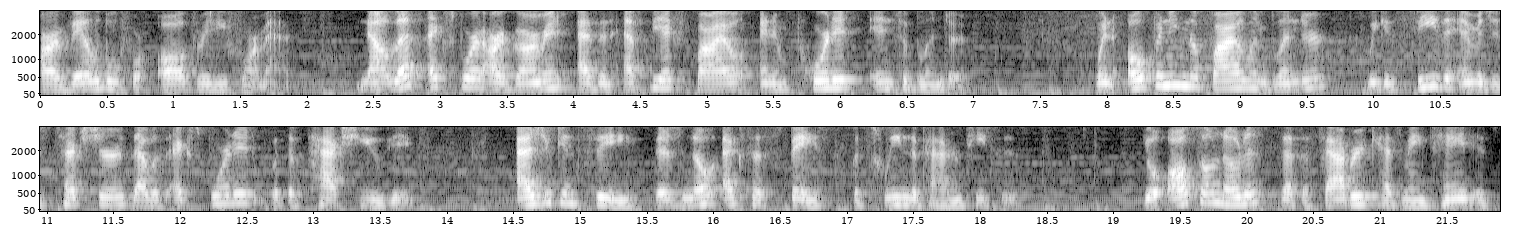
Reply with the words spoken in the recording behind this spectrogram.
are available for all 3D formats. Now let's export our garment as an FBX file and import it into Blender. When opening the file in Blender, we can see the image's texture that was exported with the PAX UV. As you can see, there's no excess space between the pattern pieces. You'll also notice that the fabric has maintained its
